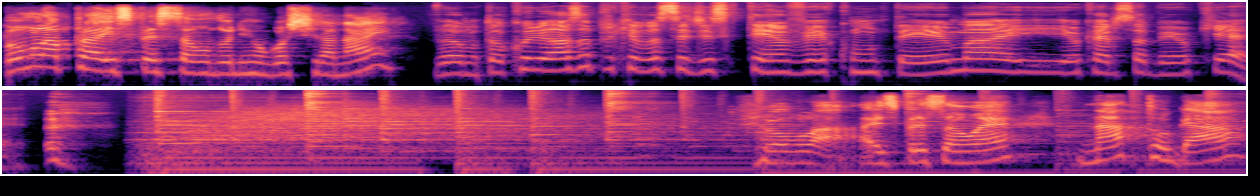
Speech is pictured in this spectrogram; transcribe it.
vamos lá para a expressão do Nihongo Shiranai? Vamos, tô curiosa porque você disse que tem a ver com o tema e eu quero saber o que é. Vamos lá, a expressão é Natoga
